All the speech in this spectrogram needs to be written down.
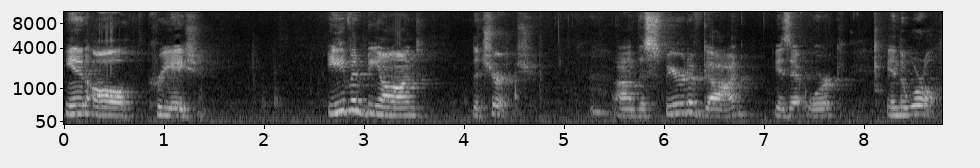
in all creation, even beyond the church. Uh, the Spirit of God is at work in the world.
